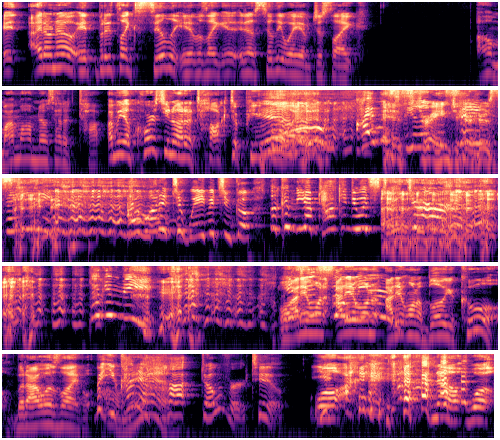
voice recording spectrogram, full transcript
it I don't know it, but it's like silly. It was like in a silly way of just like. Oh, my mom knows how to talk. I mean, of course you know how to talk to people. Yeah, I was As feeling strangers. the same thing. I wanted to wave at you, go, look at me, I'm talking to a stranger. look at me. Well, I didn't want. so I didn't want. I didn't want to blow your cool, but I was like. But you oh, kind of hopped over too. Well, I, no. Well,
